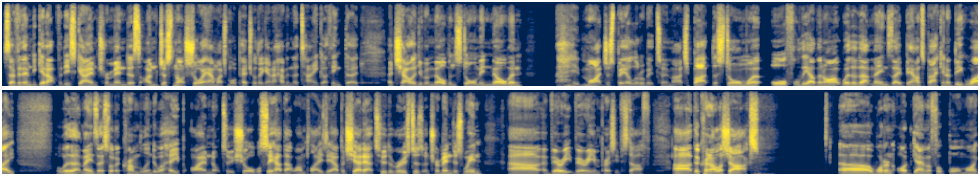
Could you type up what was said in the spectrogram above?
So for them to get up for this game, tremendous. I'm just not sure how much more petrol they're going to have in the tank. I think that a challenge of a Melbourne Storm in Melbourne, it might just be a little bit too much. But the Storm were awful the other night. Whether that means they bounce back in a big way or whether that means they sort of crumble into a heap, I am not too sure. We'll see how that one plays out. But shout out to the Roosters, a tremendous win. Uh, very, very impressive stuff. Uh, the Cronulla Sharks. Uh, what an odd game of football! My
